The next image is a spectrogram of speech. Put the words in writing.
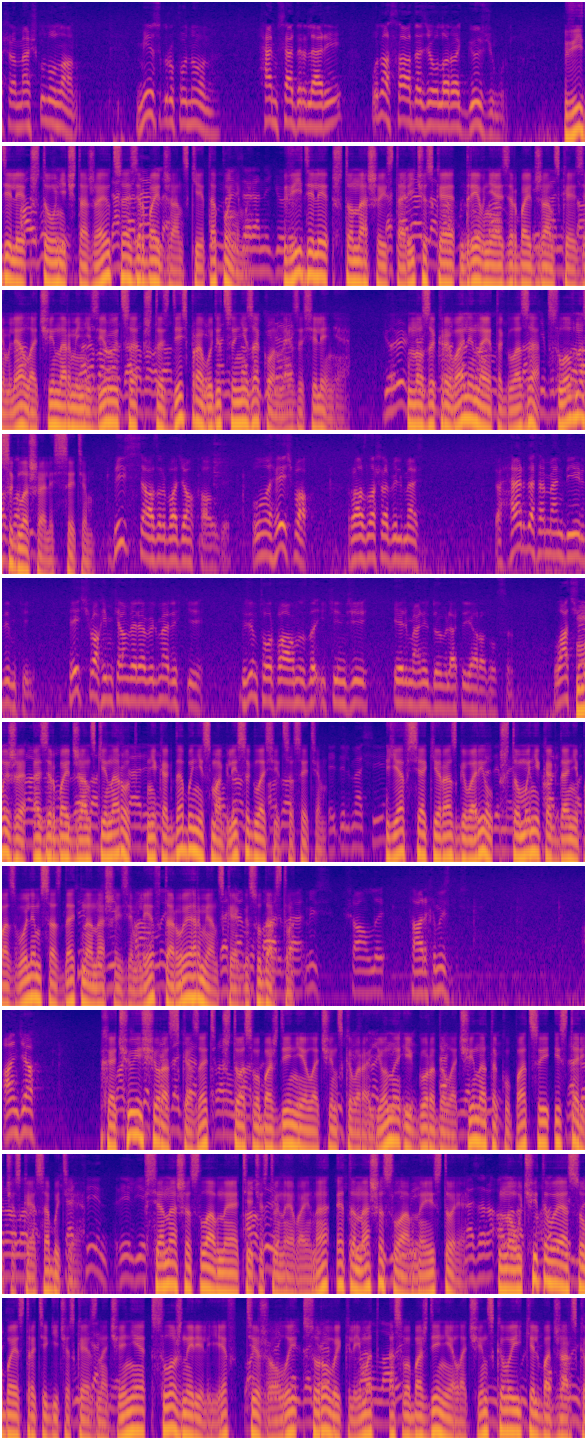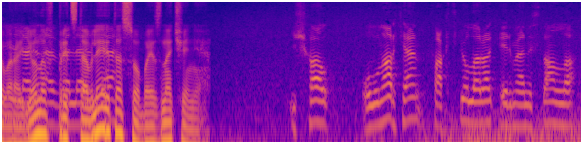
Видели, что уничтожаются азербайджанские топонимы. Видели, что наша историческая, древняя азербайджанская земля Лачин армянизируется, что здесь проводится незаконное заселение но закрывали на это глаза, словно соглашались с этим. Hər dəfə mən deyirdim ki, heç vaxt imkan verə bilmərik ki, bizim torpağımızda ikinci erməni dövləti yaradılsın. Мы же, азербайджанский народ, никогда бы не смогли согласиться с этим. Я всякий раз говорил, что мы никогда не позволим создать на нашей земле второе армянское государство. Хочу еще раз сказать, что освобождение Лачинского района и города Лачин от оккупации – историческое событие. Вся наша славная Отечественная война – это наша славная история. Но учитывая особое стратегическое значение, сложный рельеф, тяжелый, суровый климат, освобождение Лачинского и Кельбаджарского районов представляет особое значение. Olunarkən faktiki olaraq Ermənistanla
